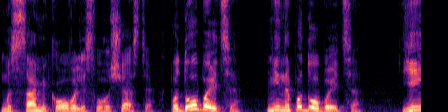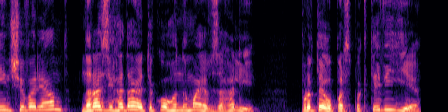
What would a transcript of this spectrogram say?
ми самі ковалі свого щастя. Подобається? Ні, не подобається. Є інший варіант? Наразі гадаю, такого немає взагалі. Проте у перспективі є.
